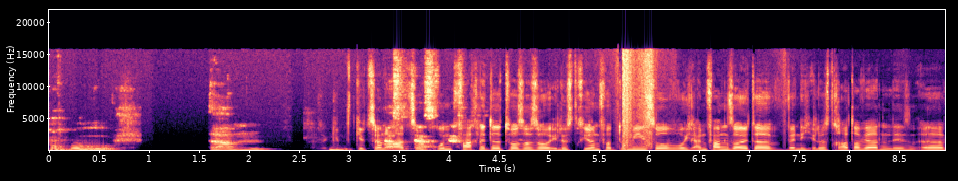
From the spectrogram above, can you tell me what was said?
ähm, also gibt es so eine Art so Grundfachliteratur, so, so Illustrieren für Dummies, so, wo ich anfangen sollte, wenn ich Illustrator werden, lesen, äh,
